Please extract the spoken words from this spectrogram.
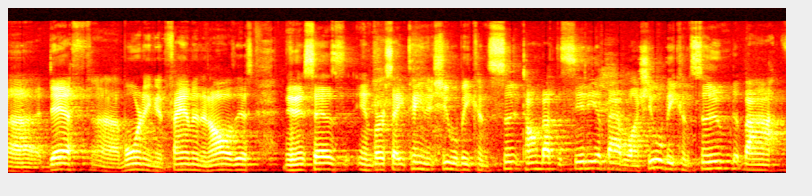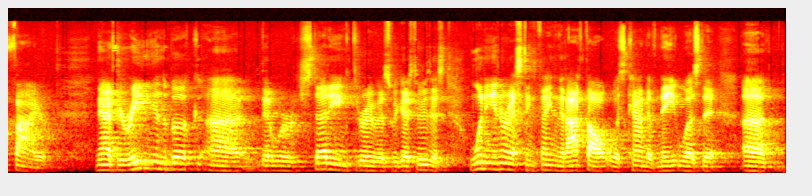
uh, death, uh, mourning, and famine, and all of this. And it says in verse 18 that she will be consumed, talking about the city of Babylon, she will be consumed by fire. Now, if you're reading in the book uh, that we're studying through as we go through this, one interesting thing that I thought was kind of neat was that uh,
